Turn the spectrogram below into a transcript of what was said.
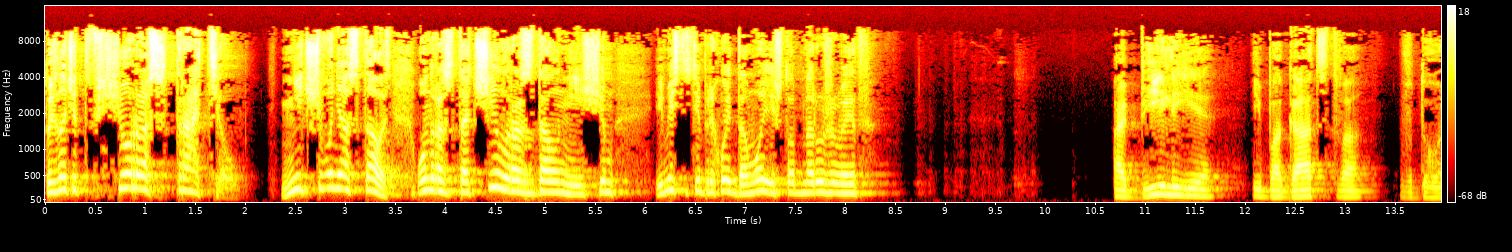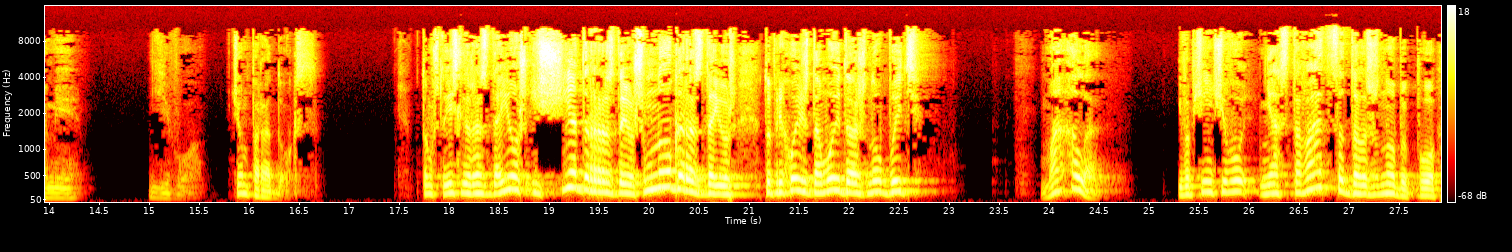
То есть, значит, все растратил. Ничего не осталось. Он расточил, раздал нищим, и вместе с тем приходит домой, и что обнаруживает? Обилие и богатство в доме его. В чем парадокс? В том, что если раздаешь и щедро раздаешь, много раздаешь, то приходишь домой и должно быть мало. И вообще ничего не оставаться должно бы по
